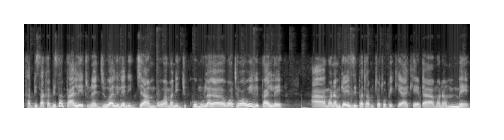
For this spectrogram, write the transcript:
kabisa kabisa pale tunajua lile ni jambo ama ni jukumu la wote wawili pale. Uh, mwanamke hawezi pata mtoto peke yake, uh, mwanamume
